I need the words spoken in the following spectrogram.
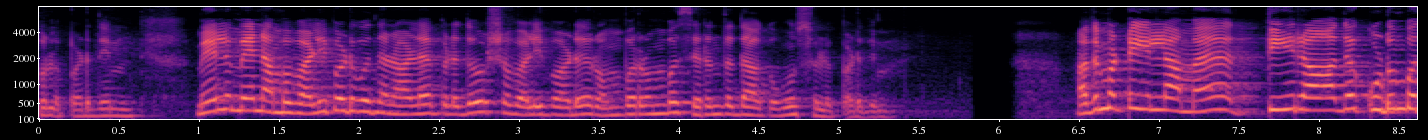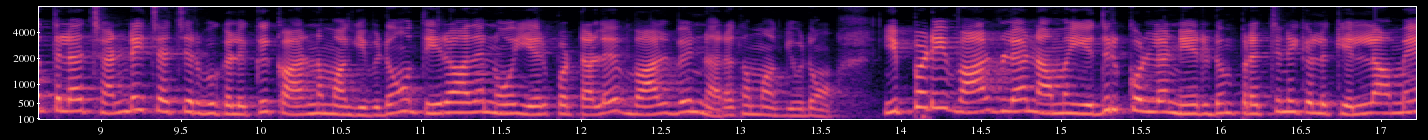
சொல்லப்படுது. மேலுமே நம்ம வழிபடுவதனால பிரதோஷ வழிபாடு ரொம்ப ரொம்ப சிறந்ததாகவும் சொல்லப்படுது. அது மட்டும் இல்லாமல் தீராத குடும்பத்தில் சண்டை சச்சரவுகளுக்கு காரணமாகிவிடும். தீராத நோய் ஏற்பட்டாலே வாழ்வு நரகமாகிவிடும். இப்படி வாழ்வில் நாம் எதிர்கொள்ள நேரிடும் பிரச்சனைகளுக்கு எல்லாமே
